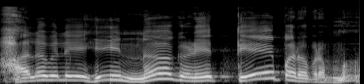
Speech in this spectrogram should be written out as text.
हालवले ही न गळे ते परब्रह्म.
